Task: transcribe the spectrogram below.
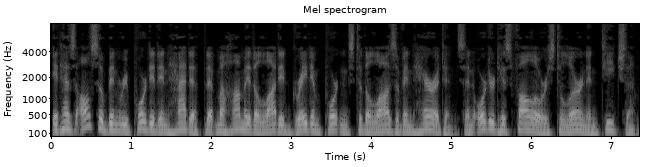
It has also been reported in hadith that Muhammad allotted great importance to the laws of inheritance and ordered his followers to learn and teach them.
